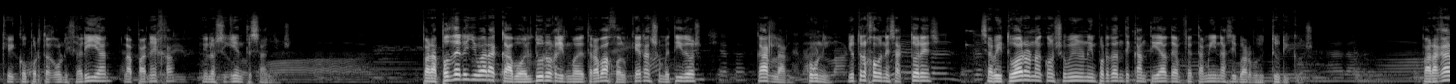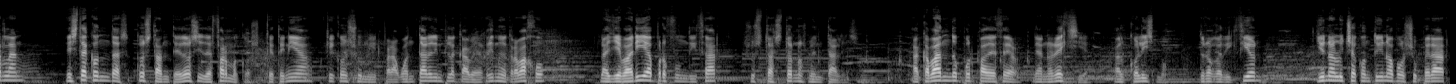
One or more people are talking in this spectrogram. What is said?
que coprotagonizarían la pareja en los siguientes años. Para poder llevar a cabo el duro ritmo de trabajo al que eran sometidos, Garland, Rooney y otros jóvenes actores se habituaron a consumir una importante cantidad de anfetaminas y barbitúricos. Para Garland, esta constante dosis de fármacos que tenía que consumir para aguantar el implacable ritmo de trabajo la llevaría a profundizar sus trastornos mentales, acabando por padecer de anorexia, alcoholismo, drogadicción y una lucha continua por superar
